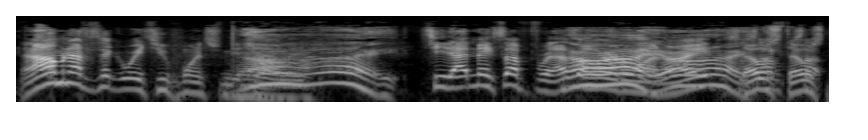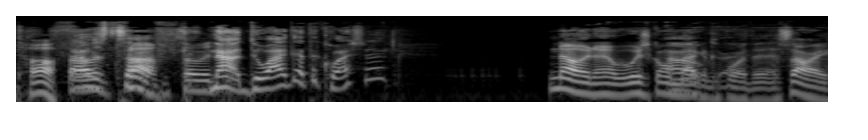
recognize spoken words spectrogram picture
And I'm gonna have to take away two points from you, All Charlie. right. See, that makes up for it. That's All a hard right, one, all all right? right. That was that was tough. That was tough. So it's, now, do I get the question? no, no, we're just going Oh, back and okay. forth. with. Sorry,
